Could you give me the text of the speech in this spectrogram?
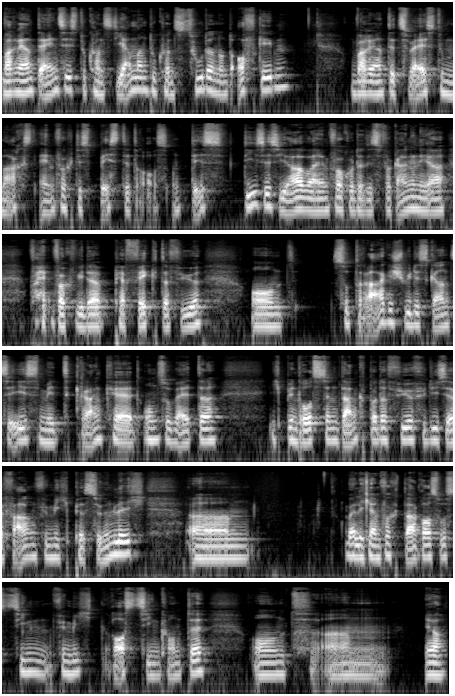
Variante 1 ist, du kannst jammern, du kannst zudern und aufgeben. Und Variante 2 ist, du machst einfach das Beste draus. Und das, dieses Jahr war einfach, oder das vergangene Jahr war einfach wieder perfekt dafür. Und so tragisch wie das Ganze ist mit Krankheit und so weiter, ich bin trotzdem dankbar dafür, für diese Erfahrung für mich persönlich, ähm, weil ich einfach daraus was ziehen, für mich rausziehen konnte. Und ähm, ja,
